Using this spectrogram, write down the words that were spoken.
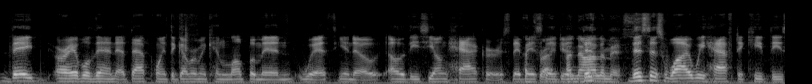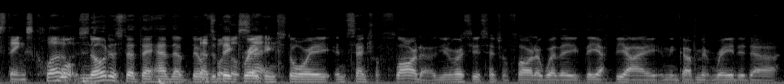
they are able then at that point the government can lump them in with you know oh these young hackers they basically right. do Anonymous. This, is why we have to keep these things Well, closed notice that they had that there That's was a big breaking say. story in Central Florida, the University of Central Florida, where they the FBI and the government raided a,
